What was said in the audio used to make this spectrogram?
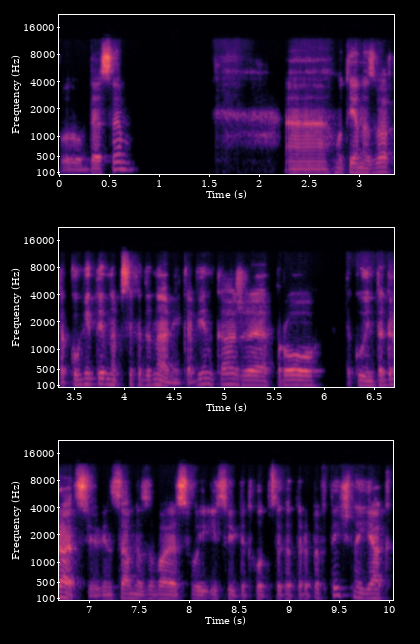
в ДСМ. От я назвав так когнітивна психодинаміка. Він каже про таку інтеграцію. Він сам називає свій і свій підход психотерапевтичний як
